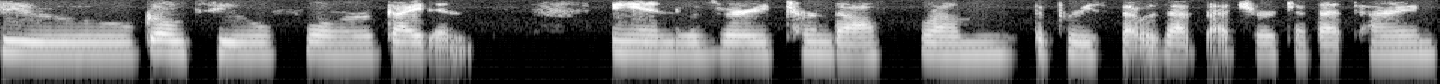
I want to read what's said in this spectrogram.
to go to for guidance and was very turned off from the priest that was at that church at that time.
